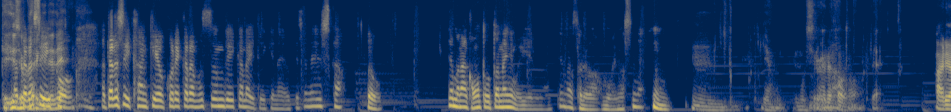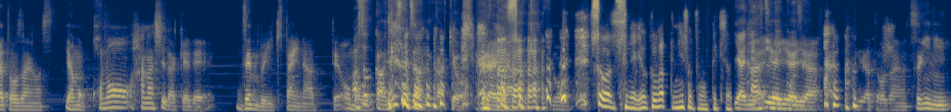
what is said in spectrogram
転職新しい先でねこう、新しい関係をこれから結んでいかないといけないわけじゃないですか。そう。でもなんか本当大人にも言えるなっていうのは、それは思いますね。うん。うん、いや面白いなと思って。ありがとうございます。いやもうこの話だけで全部行きたいなって思うあそっか2冊あるのか 今日。ぐらいなんですけどそうですね。欲張って2冊持ってきちゃった。いや2冊あいやいやい目や、ありがとうございます。次に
